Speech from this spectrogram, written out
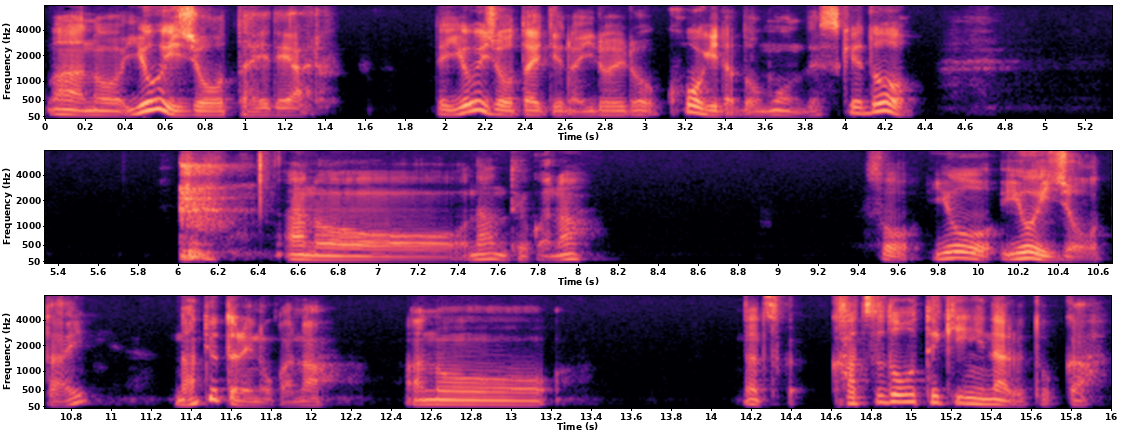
まあ、あの良い状態である。で、良い状態っていうのはいろいろ講義だと思うんですけど、あの、なんていうかな。そう、良良い状態？なんて言ったらいいのかな？あの、なんですか、活動的になるとか、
